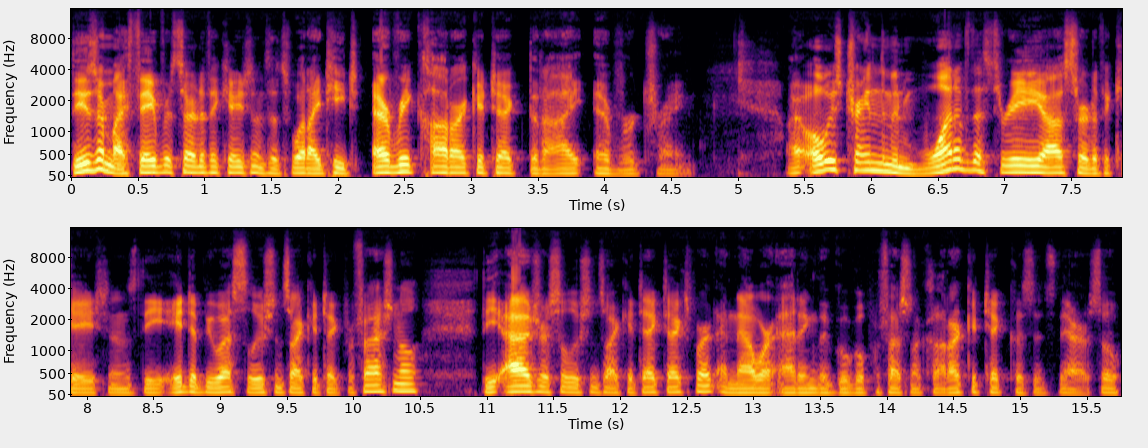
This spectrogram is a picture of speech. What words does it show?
These are my favorite certifications. It's what I teach every cloud architect that I ever train. I always train them in one of the three uh, certifications the AWS Solutions Architect Professional, the Azure Solutions Architect Expert, and now we're adding the Google Professional Cloud Architect because it's there. So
